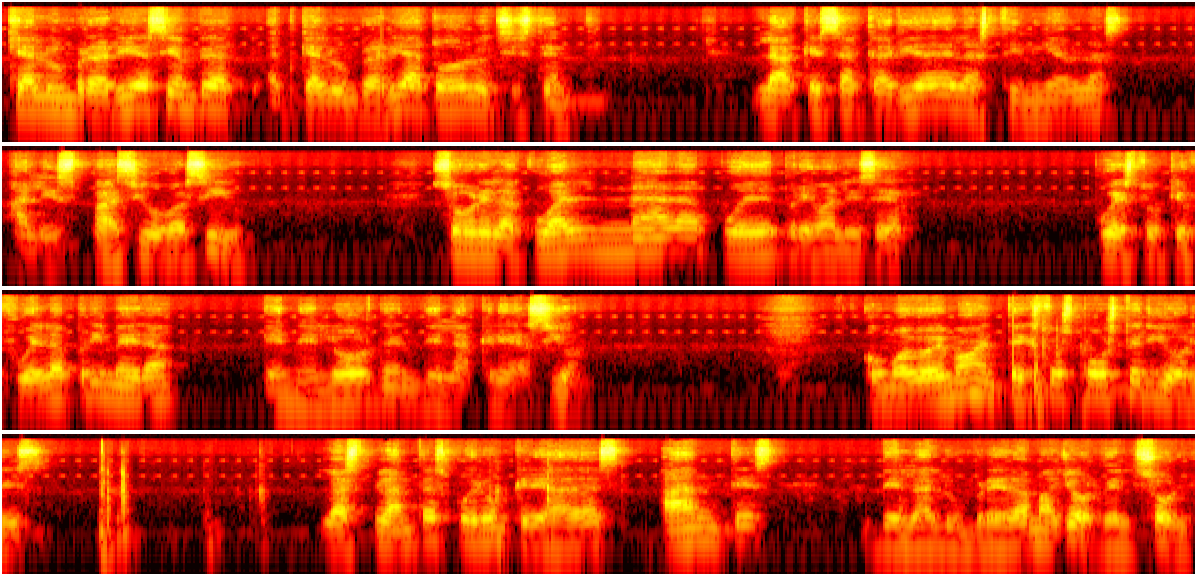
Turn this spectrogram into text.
que alumbraría siempre, que alumbraría a todo lo existente, la que sacaría de las tinieblas al espacio vacío, sobre la cual nada puede prevalecer, puesto que fue la primera en el orden de la creación. Como vemos en textos posteriores, las plantas fueron creadas antes de la lumbrera mayor, del sol.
